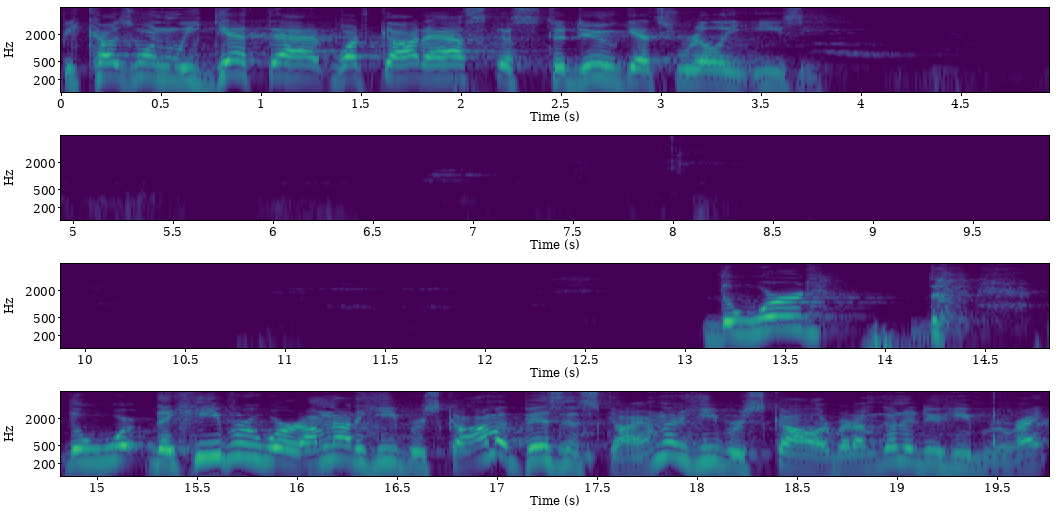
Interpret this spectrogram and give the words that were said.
Because when we get that, what God asks us to do gets really easy. The word, the, word, the Hebrew word, I'm not a Hebrew scholar, I'm a business guy. I'm not a Hebrew scholar, but I'm going to do Hebrew, right?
